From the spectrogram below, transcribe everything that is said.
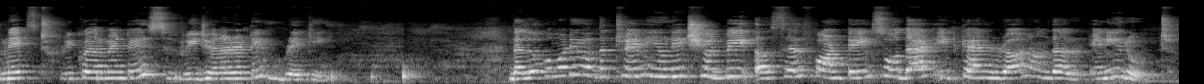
Next requirement is regenerative braking. The locomotive of the train unit should be uh, self-contained so that it can run on the any route.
